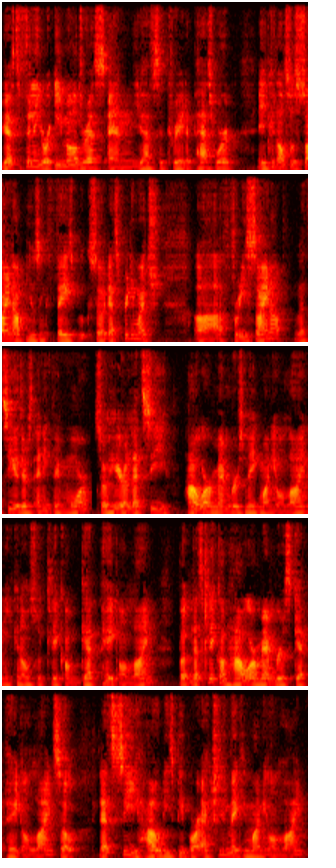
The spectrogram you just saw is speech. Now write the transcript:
You have to fill in your email address and you have to create a password. And you can also sign up using Facebook. So that's pretty much uh, a free sign up. Let's see if there's anything more. So here, let's see how our members make money online. You can also click on get paid online. But let's click on how our members get paid online. So let's see how these people are actually making money online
